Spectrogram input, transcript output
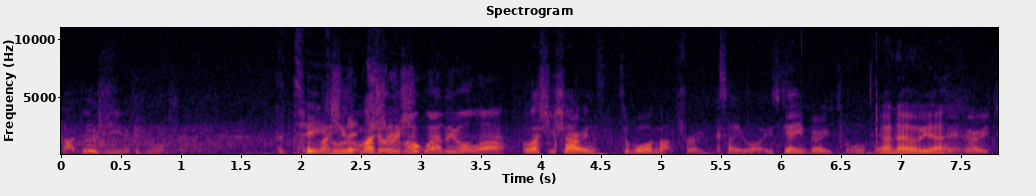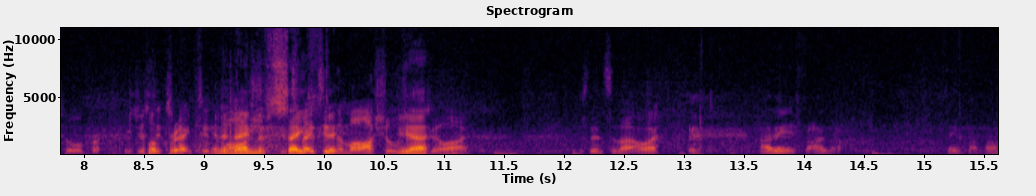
That didn't need a force. the tee's Unless you- unless literally you- look where they all are. Unless you're shouting to warn that tree. tell you what, he's getting very tall. I know, yeah. Getting very tall for. He's just Look, Rick, expecting in the the name of marshals- safety. Expecting the marshals Yeah. to be like. Just into that way. I think it's fine, that. I think it's not bad.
